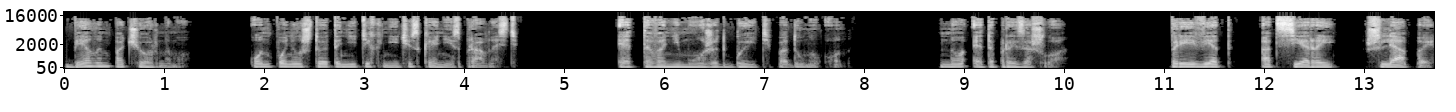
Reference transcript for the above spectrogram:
Белым по черному. Он понял, что это не техническая неисправность. «Этого не может быть», — подумал он. Но это произошло. «Привет от серой шляпы».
